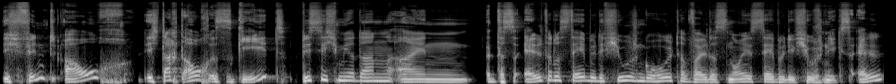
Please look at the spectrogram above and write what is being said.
Ich finde auch, ich dachte auch, es geht, bis ich mir dann ein das ältere Stable Diffusion geholt habe, weil das neue Stable Diffusion XL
